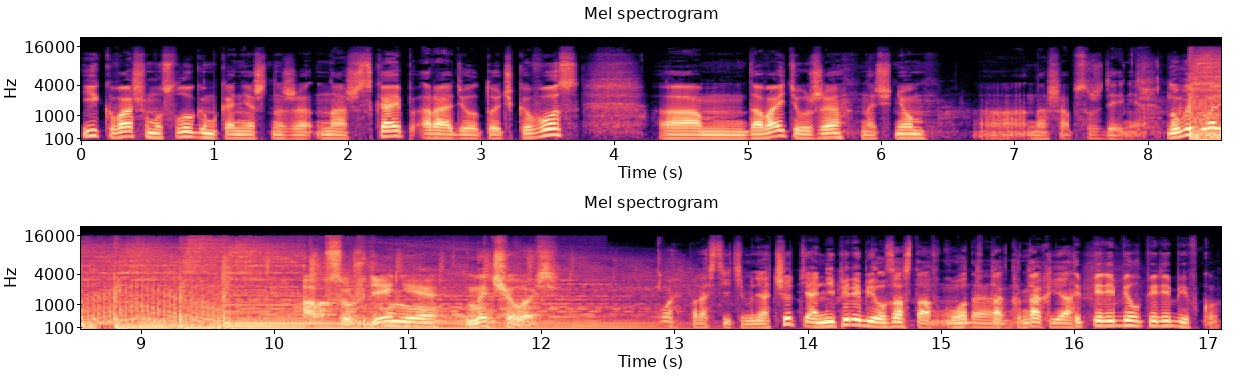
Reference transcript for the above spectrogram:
И к вашим услугам, конечно же, наш skype radio.voz. Ам, Давайте уже начнем а, наше обсуждение. Но вы говорите... Обсуждение началось. Ой, простите меня, чуть я не перебил заставку. Вот Да, так, так я... Ты перебил перебивку.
